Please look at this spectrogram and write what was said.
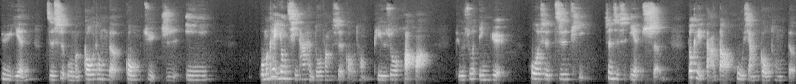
语言。只是我们沟通的工具之一，我们可以用其他很多方式沟通，比如说画画，比如说音乐，或是肢体，甚至是眼神，都可以达到互相沟通的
